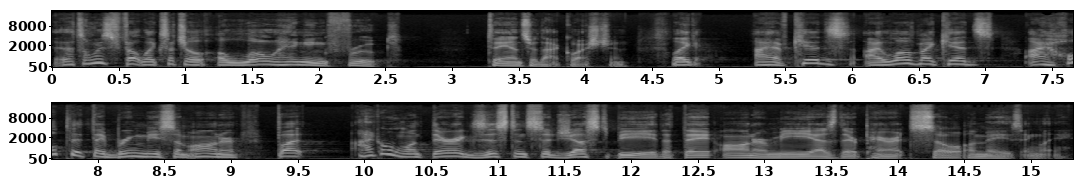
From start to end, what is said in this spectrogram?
that's always felt like such a, a low hanging fruit to answer that question. Like, I have kids, I love my kids, I hope that they bring me some honor, but I don't want their existence to just be that they honor me as their parent so amazingly.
